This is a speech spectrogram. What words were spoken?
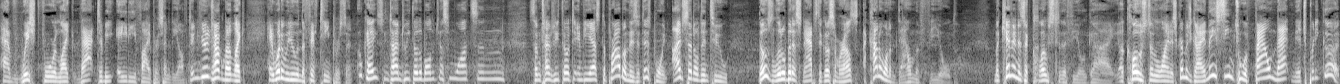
have wished for like that to be 85% of the offense and if you're talking about like hey what do we do in the 15% okay sometimes we throw the ball to justin watson sometimes we throw it to mvs the problem is at this point i've settled into those little bit of snaps that go somewhere else i kind of want them down the field McKinnon is a close to the field guy, a close to the line of scrimmage guy, and they seem to have found that niche pretty good.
